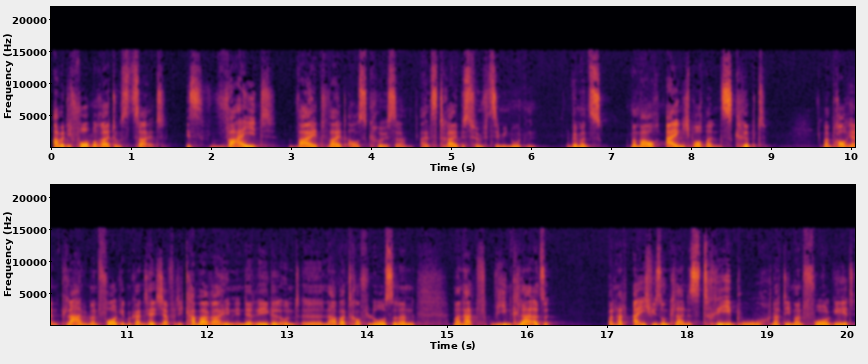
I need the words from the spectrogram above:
Aber die Vorbereitungszeit ist weit, weit, weit aus größer als drei bis 15 Minuten. Wenn man's, man braucht, eigentlich braucht man ein Skript. Man braucht ja einen Plan, wie man vorgeht. Man kann hält nicht einfach die Kamera hin in der Regel und äh, labert drauf los, sondern man hat wie ein kleiner, also man hat eigentlich wie so ein kleines Drehbuch, nach dem man vorgeht.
